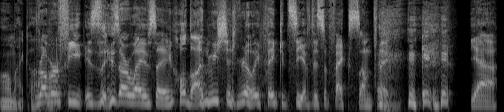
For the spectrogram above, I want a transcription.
Oh my god, rubber feet is, is our way of saying, hold on, we should really think and see if this affects something. yeah.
